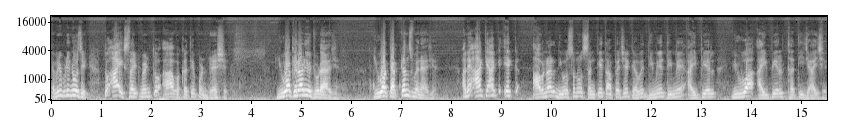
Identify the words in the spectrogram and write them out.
એવરીબડી નોઝ ઇટ તો આ એક્સાઇટમેન્ટ તો આ વખતે પણ રહેશે. યુવા ખેલાડીઓ જોડાયા છે. યુવા કેપ્ટન્સ બન્યા છે. અને આ ક્યાંક એક આવનાર દિવસોનો સંકેત આપે છે કે હવે ધીમે ધીમે આઈપીએલ, યુવા આઈપીએલ થતી જાય છે.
